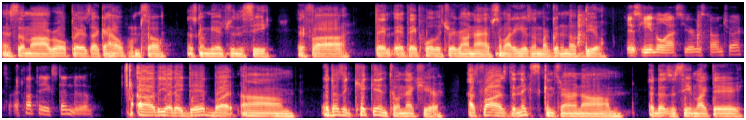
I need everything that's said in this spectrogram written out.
and some uh, role players that can help them. So it's going to be interesting to see if uh, they if they pull the trigger on that. If somebody gives them a good enough deal. Is he in the last year of his contract? I thought they extended him. Uh, yeah, they did, but um, it doesn't kick in until next year. As far as the Knicks concerned, um, it doesn't seem like they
